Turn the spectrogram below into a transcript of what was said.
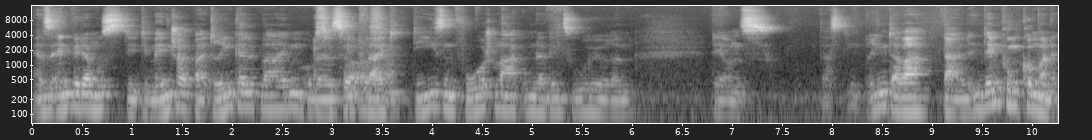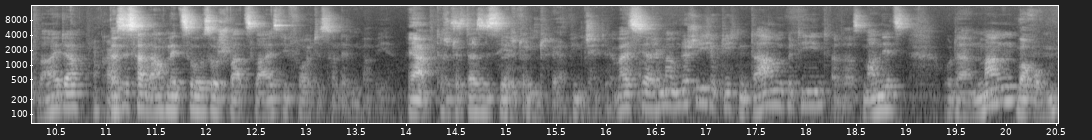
also entweder muss die, die Menschheit bei Trinkgeld bleiben oder es so gibt aus, vielleicht ja. diesen Vorschlag unter den Zuhörern, der uns das Ding bringt. Aber da, in dem Punkt kommen wir nicht weiter. Okay. Das ist halt auch nicht so, so schwarz-weiß wie feuchtes Toilettenpapier. Ja, Das, ist, das ist sehr Das stimmt, viel, ja. Weil es ist ja immer unterschiedlich, ob dich eine Dame bedient, also als Mann jetzt, oder ein Mann, Warum?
